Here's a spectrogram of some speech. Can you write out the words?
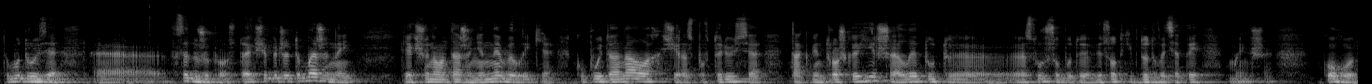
Тому, друзі, е, все дуже просто. Якщо бюджет обмежений, якщо навантаження невелике, купуйте аналог, ще раз повторюся, так, він трошки гірше, але тут е, ресурсу буде відсотків до 20 менше. Кого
